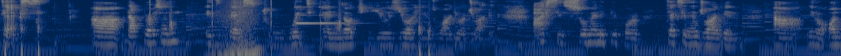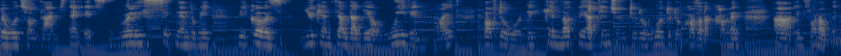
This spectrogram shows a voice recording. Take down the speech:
text. Uh, that person it's best to wait and not use your hands while you're driving. I've seen so many people texting and driving uh, you know on the road sometimes and it's really sickening to me because you can tell that they are weaving right off the road. They cannot pay attention to the road to the cars that are coming uh, in front of them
